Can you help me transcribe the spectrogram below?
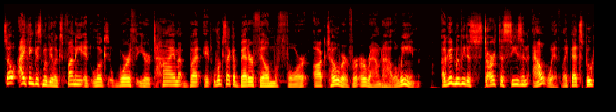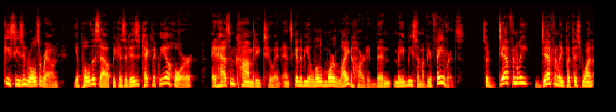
So I think this movie looks funny, it looks worth your time, but it looks like a better film for October, for around Halloween. A good movie to start the season out with. Like that spooky season rolls around, you pull this out because it is technically a horror, it has some comedy to it, and it's going to be a little more lighthearted than maybe some of your favorites. So definitely, definitely put this one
